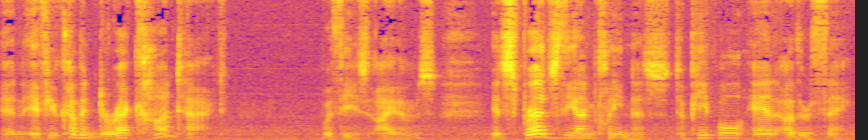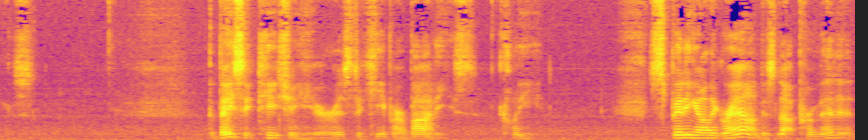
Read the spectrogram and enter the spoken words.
And if you come in direct contact with these items, it spreads the uncleanness to people and other things. The basic teaching here is to keep our bodies clean. Spitting on the ground is not permitted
